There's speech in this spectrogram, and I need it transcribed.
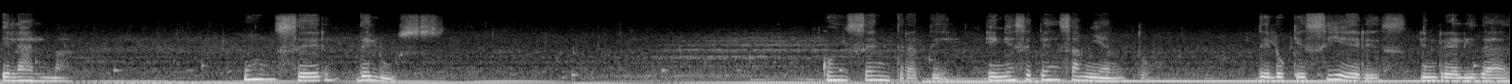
el alma un ser de luz. Concéntrate en ese pensamiento de lo que sí eres en realidad.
